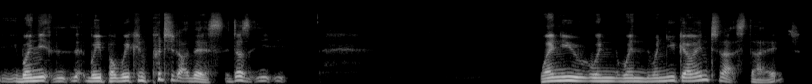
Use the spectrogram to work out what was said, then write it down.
when you we but we can put it like this. It does when you when when when you go into that state,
